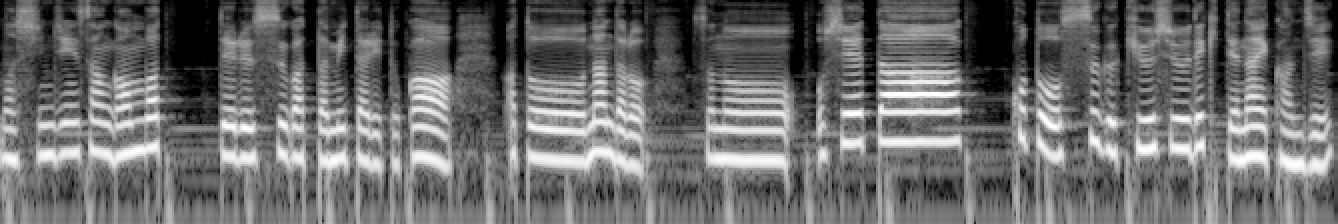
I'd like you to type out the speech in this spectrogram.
まあ、新人さん頑張ってる姿見たりとかあとなんだろうその教えたことをすぐ吸収できてない感じ。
